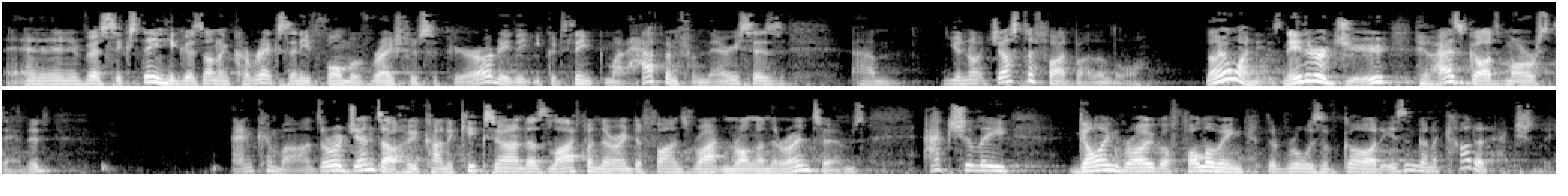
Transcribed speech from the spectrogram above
And in verse 16, he goes on and corrects any form of racial superiority that you could think might happen from there. He says, um, You're not justified by the law. No one is. Neither a Jew who has God's moral standard and commands, or a Gentile who kind of kicks around, does life on their own, defines right and wrong on their own terms. Actually, going rogue or following the rules of God isn't going to cut it, actually.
